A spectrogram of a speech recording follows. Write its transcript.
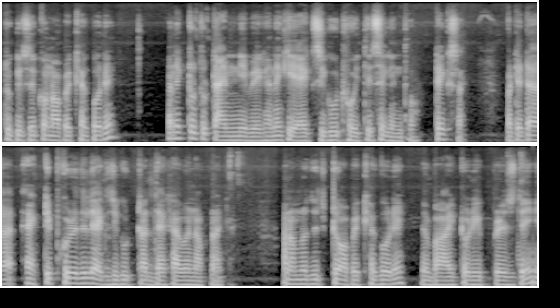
একটু কিছুক্ষণ অপেক্ষা করে মানে একটু তো টাইম নিবে, এখানে কি এক্সিকিউট হইতেছে কিন্তু, ঠিক আছে? বাট এটা অ্যাক্টিভ করে দিলে এক্সিকিউটটা দেখাবেন আপনাকে। আর আমরা যদি একটু অপেক্ষা করি, বা একটু রিফ্রেশ দিই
